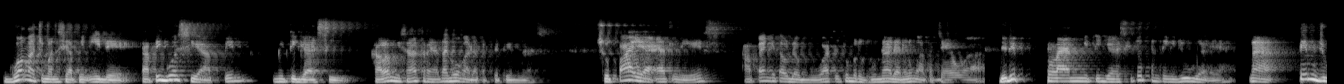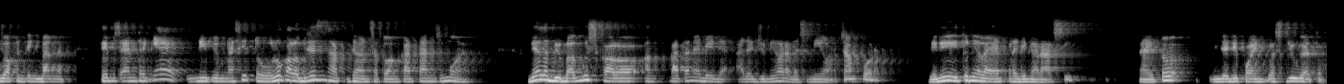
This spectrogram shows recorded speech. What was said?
gue nggak cuma siapin ide, tapi gue siapin mitigasi. Kalau misalnya ternyata gue nggak dapet timnas, supaya at least apa yang kita udah buat itu berguna dan lu nggak kecewa. Jadi plan mitigasi itu penting juga ya. Nah, tim juga penting banget. Tips and triknya di timnas itu, lu kalau bisa jangan satu angkatan semua. Dia lebih bagus kalau angkatannya beda, ada junior, ada senior, campur. Jadi itu nilai regenerasi. Nah itu menjadi poin plus juga tuh.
